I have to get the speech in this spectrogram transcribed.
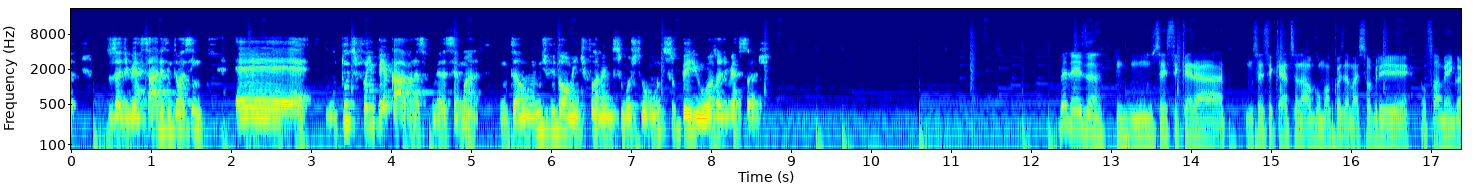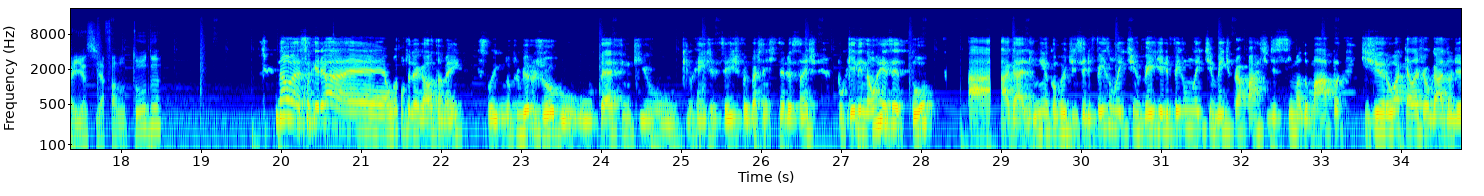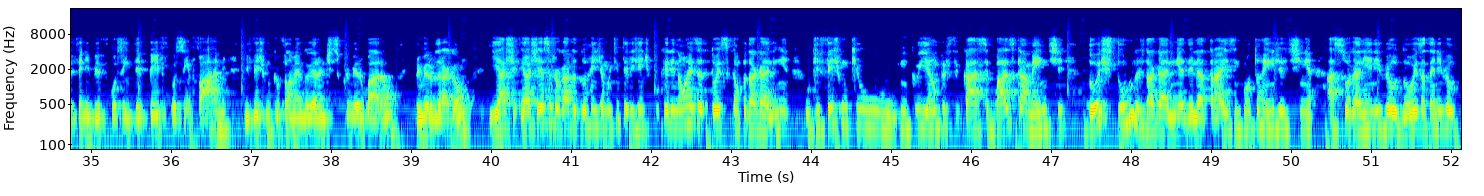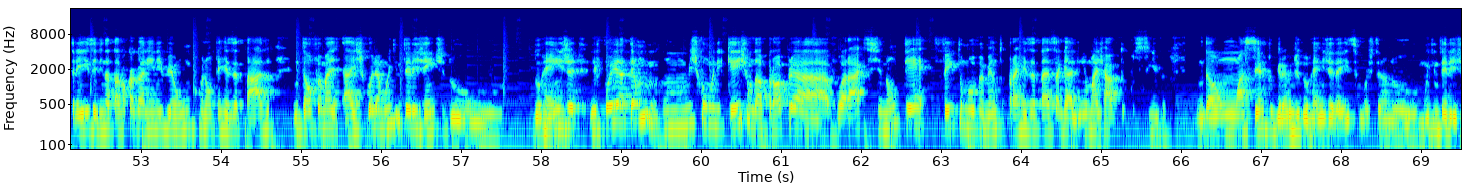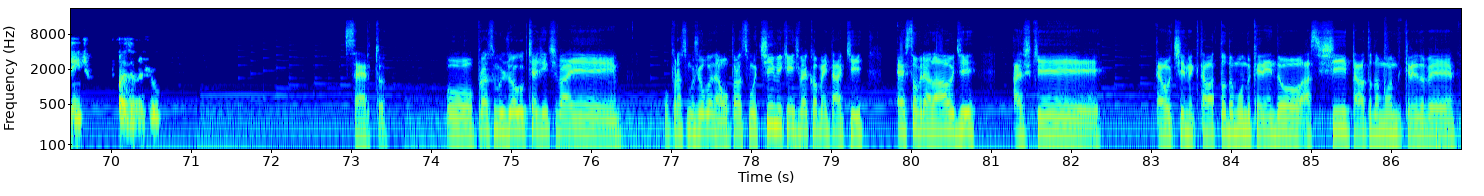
dos adversários. Então, assim, é, o Tuts foi impecável nessa primeira semana. Então, individualmente, o Flamengo se mostrou muito superior aos adversários. Beleza. Não sei se quer, não sei se quer adicionar alguma coisa mais sobre o Flamengo aí, ou se já falou tudo. Não, eu só queria. É, um ponto legal também. Foi no primeiro jogo, o pathing que o, que o Ranger fez foi bastante interessante, porque ele não resetou a, a galinha. Como eu disse, ele fez um late invade, ele fez um late invade pra parte de cima do mapa, que gerou aquela jogada onde a FNB ficou sem TP, ficou sem farm, e fez com que o Flamengo garantisse o primeiro barão, primeiro dragão. E ach, eu achei essa jogada do Ranger muito inteligente, porque ele não resetou esse campo da galinha, o que fez com que o, com que o Yamp ficasse basicamente dois turnos da galinha dele atrás, enquanto o Ranger tinha a sua galinha nível 2 até nível 3, ele ainda tava com a galinha nível 1 por não ter resetado. Então foi uma, a escolha muito inteligente do, do Ranger, e foi até um, um miscommunication da própria Vorax não ter feito o movimento para resetar essa galinha o mais rápido possível. Então, um acerto grande do Ranger aí, se mostrando muito inteligente fazendo o jogo. Certo. O próximo jogo que a gente vai. O próximo jogo não, o próximo time que a gente vai comentar aqui é sobre a Loud. Acho que é o time que tava todo mundo querendo assistir, tava todo mundo querendo ver,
